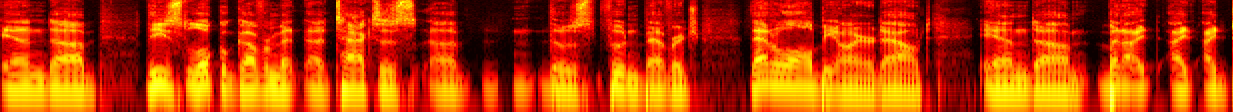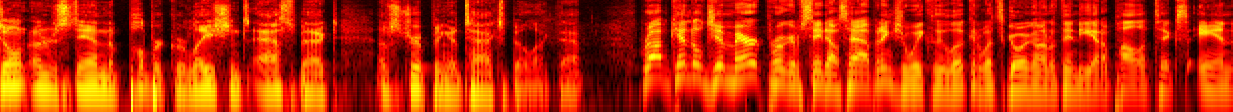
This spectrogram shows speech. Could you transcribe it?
and uh, these local government uh, taxes, uh, those food and beverage, that'll all be ironed out. And um, but I, I I don't understand the public relations aspect of stripping a tax bill like that. Rob Kendall, Jim Merritt, program State House Happenings, your weekly look at what's going on with Indiana politics and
